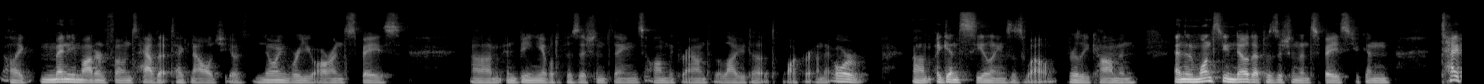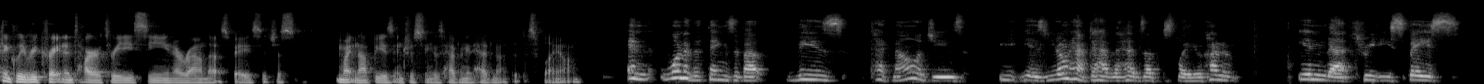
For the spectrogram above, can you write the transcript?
like many modern phones have that technology of knowing where you are in space um, and being able to position things on the ground to allow you to, to walk around it or um, against ceilings as well, really common. And then once you know that position in space, you can technically recreate an entire 3D scene around that space. It just might not be as interesting as having a head mounted display on. And one of the things about these technologies is you don't have to have the heads up display. You're kind of in that 3D space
